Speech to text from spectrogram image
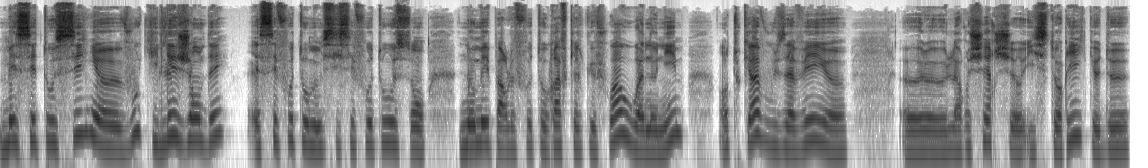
Mais c'est aussi euh, vous qui légendez ces photos, même si ces photos sont nommées par le photographe quelquefois ou anonymes. En tout cas, vous avez euh, la recherche historique de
